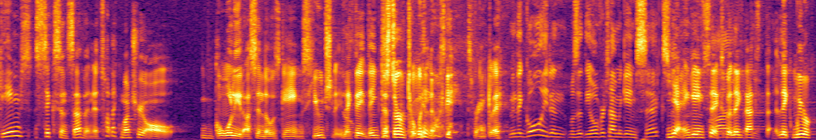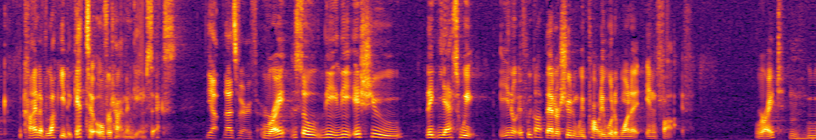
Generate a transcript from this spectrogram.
games six and seven. It's not like Montreal goalied us in those games hugely. Like they, they deserved to win those games, frankly. I mean, the goalie didn't was it the overtime in Game Six? or Yeah, in game six, but like that's Yeah, yeah. like we were kind of lucky to get to overtime in game six, yeah, that's very fair. right? So the the issue, like yes, we you know if we got better shooting, we probably would have won it in five, right? Mm-hmm.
